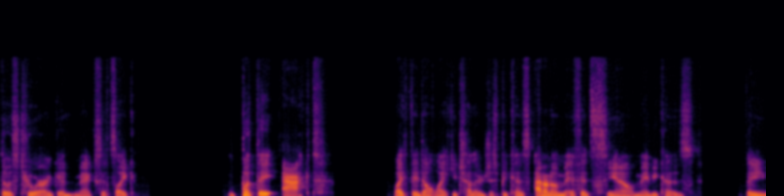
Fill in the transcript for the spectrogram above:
those two are a good mix. It's like, but they act like they don't like each other just because I don't know if it's you know maybe because they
